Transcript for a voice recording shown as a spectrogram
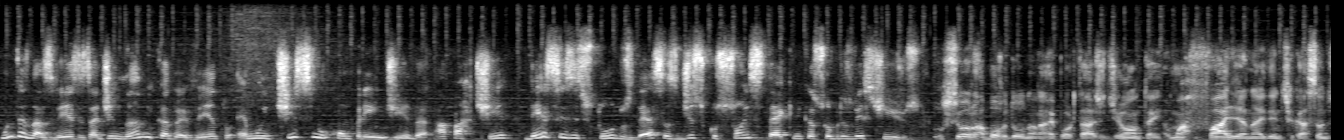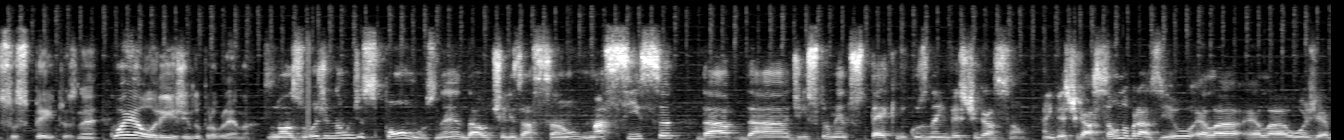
muitas das vezes a dinâmica do evento é muitíssimo compreendida a partir desses estudos, dessas discussões técnicas sobre os vestígios. O senhor abordou na reportagem de ontem uma falha na identificação de suspeitos, né? Qual é a origem do problema? Nós hoje não dispomos né, da utilização maciça da, da, de instrumentos técnicos na investigação. A investigação no Brasil, ela, ela hoje é,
